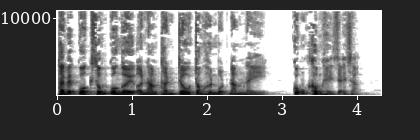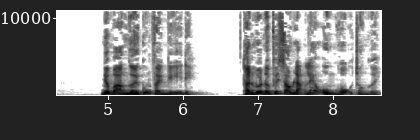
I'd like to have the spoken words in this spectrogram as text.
Thầy biết cuộc sống của người ở Nam Thần Châu trong hơn một năm này cũng không hề dễ dàng. Nhưng mà người cũng phải nghĩ đi. Thần luôn ở phía sau lặng lẽ ủng hộ cho người.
